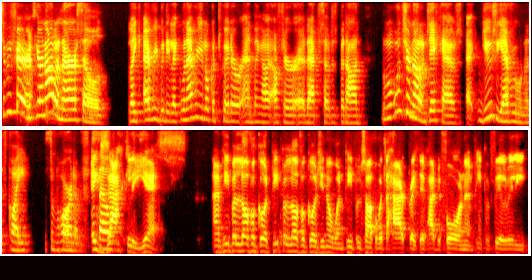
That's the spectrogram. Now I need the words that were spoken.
To be fair, if you're not an arsehole, like everybody, like whenever you look at Twitter or anything after an episode has been on, well, once you're not a dickhead, uh, usually everyone is quite supportive. So, Exactly, yes. And people love a good, people love a good, you know, when people talk about the heartbreak they've had before and then people feel really,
